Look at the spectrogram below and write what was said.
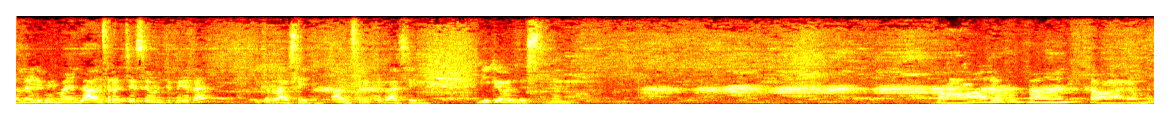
ఆల్రెడీ మీ మైండ్లో ఆన్సర్ వచ్చేసే ఉంటుంది కదా? ఇక్కడ రాసేయండి. ఆన్సర్ ఇక్కడ రాసేయండి. మీకే వదిలేస్తున్నాను కారము కాని కారము.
